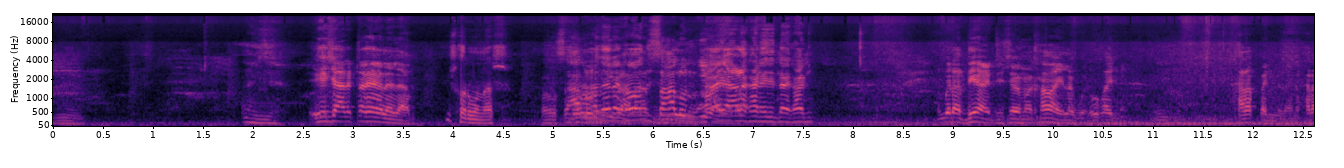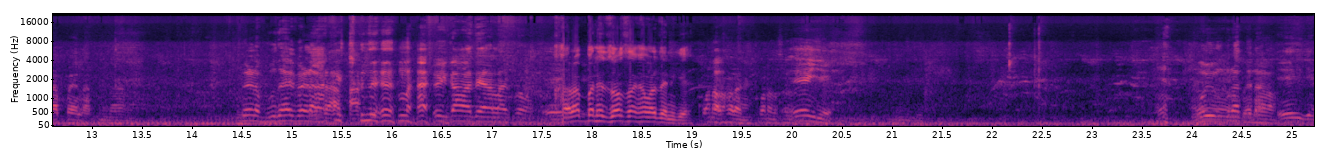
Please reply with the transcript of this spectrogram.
হুম। এই যে। এই যে আরেকটা সর্বনাশ। চালুন কি আড়া খানি দিতে খান। বেটা দেয়া দিছে না খাওয়াই লাগবে ও খারাপ পাই না খারাপ পাইলাম। না। বেড়া বুধাই বেড়া কিছু না ওই কামাতে আলা খারাপ মানে জলসা খাবার দেন কে কোনা এই যে। ওই উমরাতে না এই যে।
